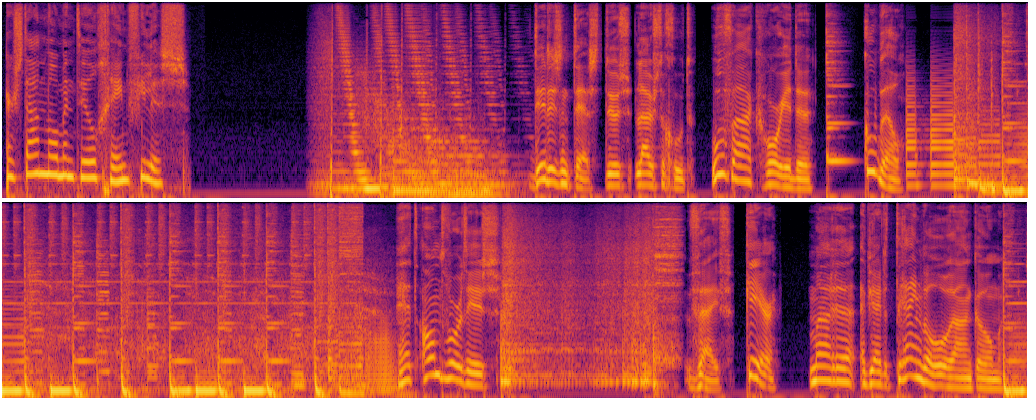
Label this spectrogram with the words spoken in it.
Er staan momenteel geen files. Dit is een test, dus luister goed. Hoe vaak hoor je de koebel? Het antwoord is... Vijf keer. Maar uh, heb jij de trein wel horen aankomen?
